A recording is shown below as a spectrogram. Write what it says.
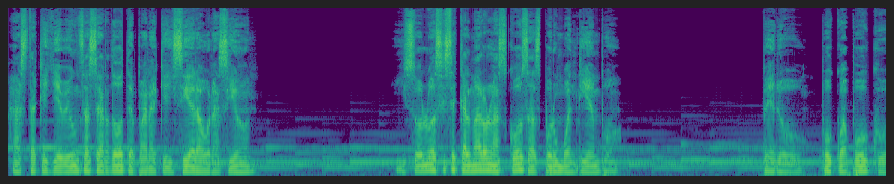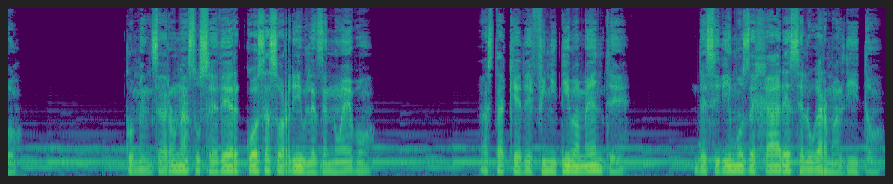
hasta que llevé un sacerdote para que hiciera oración. Y solo así se calmaron las cosas por un buen tiempo. Pero poco a poco comenzaron a suceder cosas horribles de nuevo. Hasta que definitivamente decidimos dejar ese lugar maldito.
